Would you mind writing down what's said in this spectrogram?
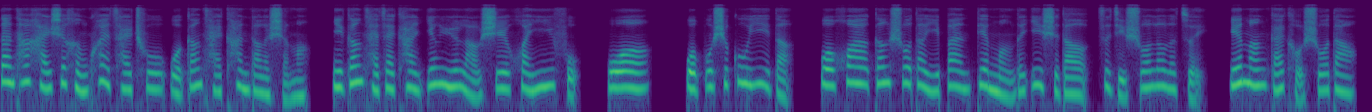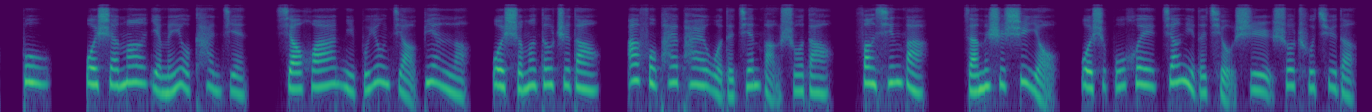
但他还是很快猜出我刚才看到了什么。你刚才在看英语老师换衣服？我，我不是故意的。我话刚说到一半，便猛地意识到自己说漏了嘴，连忙改口说道：“不，我什么也没有看见。”小华，你不用狡辩了，我什么都知道。阿福拍拍我的肩膀说道：“放心吧，咱们是室友，我是不会将你的糗事说出去的。”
